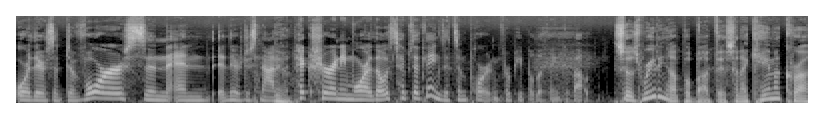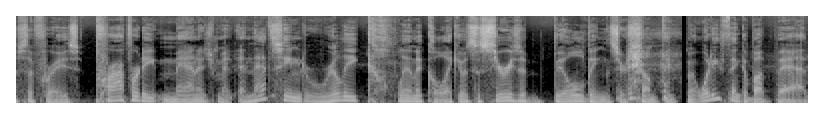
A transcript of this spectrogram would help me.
or there's a divorce and, and they're just not in the picture anymore, those types of things, it's important for people to think about. So I was reading up about this and I came across the phrase property management, and that seemed really clinical, like it was a series of buildings or something. what do you think about that?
